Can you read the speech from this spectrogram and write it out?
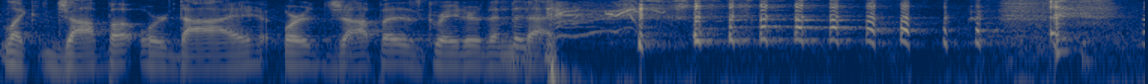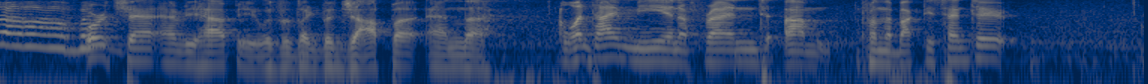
Like japa or die, or japa is greater than death. Oh, or chant and be happy was it like the japa and the One time, me and a friend um, from the Bhakti Center,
